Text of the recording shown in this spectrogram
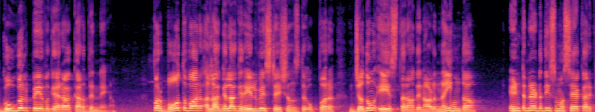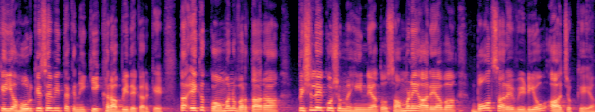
ਗੂਗਲ ਪੇ ਵਗੈਰਾ ਕਰ ਦਿੰਨੇ ਆ। ਪਰ ਬਹੁਤ ਵਾਰ ਅਲੱਗ-ਅਲੱਗ ਰੇਲਵੇ ਸਟੇਸ਼ਨਸ ਦੇ ਉੱਪਰ ਜਦੋਂ ਇਸ ਤਰ੍ਹਾਂ ਦੇ ਨਾਲ ਨਹੀਂ ਹੁੰਦਾ ਇੰਟਰਨੈਟ ਦੀ ਸਮੱਸਿਆ ਕਰਕੇ ਜਾਂ ਹੋਰ ਕਿਸੇ ਵੀ ਤਕਨੀਕੀ ਖਰਾਬੀ ਦੇ ਕਰਕੇ, ਤਾਂ ਇੱਕ ਕਾਮਨ ਵਰਤਾਰਾ ਪਿਛਲੇ ਕੁਝ ਮਹੀਨਿਆਂ ਤੋਂ ਸਾਹਮਣੇ ਆ ਰਿਹਾ ਵਾ, ਬਹੁਤ ਸਾਰੇ ਵੀਡੀਓ ਆ ਚੁੱਕੇ ਆ।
